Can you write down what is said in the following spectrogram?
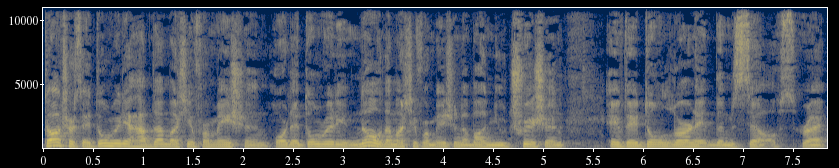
doctors they don't really have that much information, or they don't really know that much information about nutrition if they don't learn it themselves, right?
